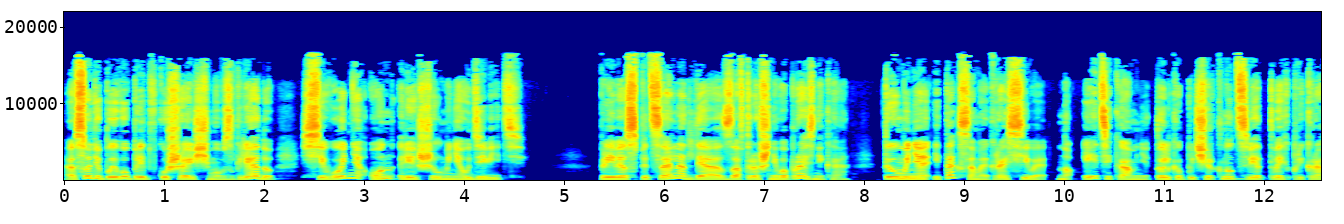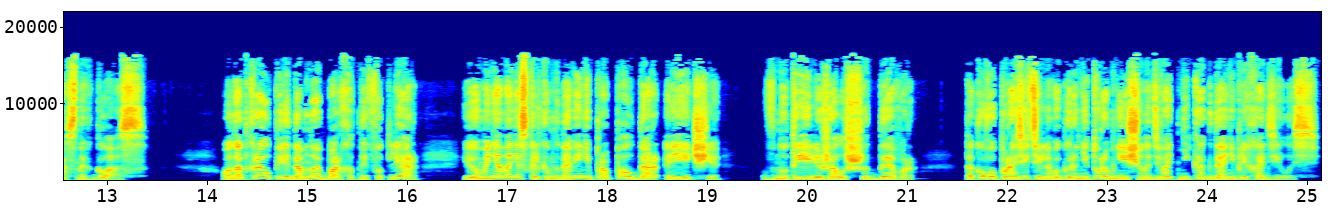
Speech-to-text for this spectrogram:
А судя по его предвкушающему взгляду, сегодня он решил меня удивить. «Привез специально для завтрашнего праздника. Ты у меня и так самая красивая, но эти камни только подчеркнут цвет твоих прекрасных глаз». Он открыл передо мной бархатный футляр — и у меня на несколько мгновений пропал дар речи. Внутри лежал шедевр. Такого поразительного гарнитура мне еще надевать никогда не приходилось.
